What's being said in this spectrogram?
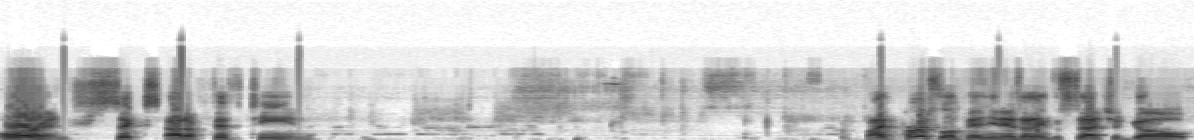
orange, 6 out of 15. My personal opinion is I think the set should go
